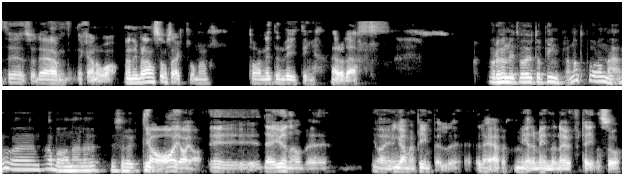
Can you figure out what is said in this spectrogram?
Så, så det, det, kan nog vara. Men ibland som sagt får man ta en liten viting här och där. Har du hunnit vara ute och pimpla något på dem med då, eh, abborrarna eller hur ser det ut? Ja, ja, ja. Eh, det är ju en av... Eh, jag är ju en gammal pimpelräv mer eller mindre nu för tiden. Så,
